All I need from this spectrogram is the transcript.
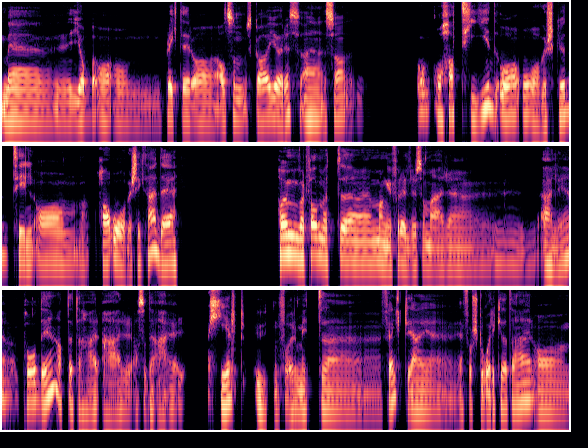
med jobb og, og, plikter og alt som skal gjøres. Så å, å, ha tid og overskudd til å ha oversikt her, det har i hvert fall møtt uh, mange foreldre som er uh, ærlige på det, at dette her er Altså, det er helt utenfor mitt uh, felt. Jeg, jeg, forstår ikke dette her, og,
